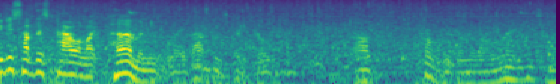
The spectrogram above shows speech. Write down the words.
We just have this power like permanently? That'd be pretty cool. I've probably gone the wrong way this way.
